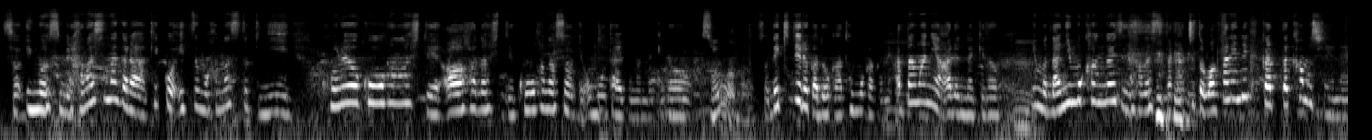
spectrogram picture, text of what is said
そう、今すみ話しながら結構いつも話すときに、これをこう話して、ああ話して、こう話そうって思うタイプなんだけど、そうなの？そう、できてるかどうかはともかくね、頭にはあるんだけど、今何も考えずに話してたから、ちょっと分かりにくかったかもしれない。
